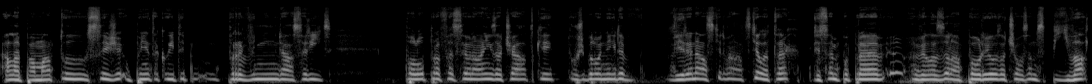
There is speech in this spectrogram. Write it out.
ale pamatuju si, že úplně takový ty první, dá se říct, poloprofesionální začátky, to už bylo někde v 11-12 letech, kdy jsem poprvé vylezl na pódium, začal jsem zpívat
